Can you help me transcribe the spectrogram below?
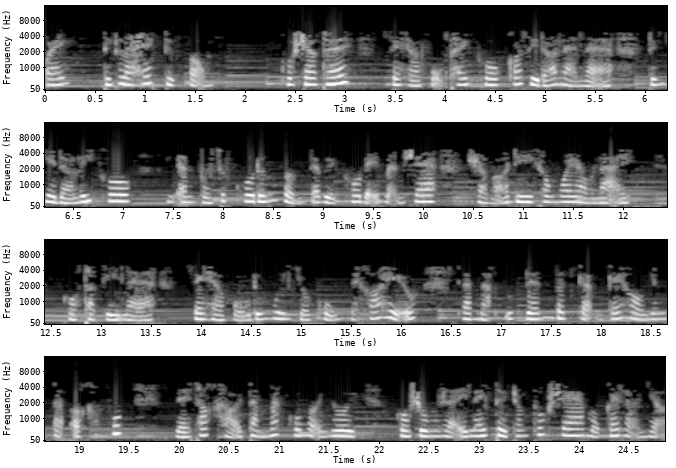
oán, tiếng la hét tuyệt vọng. Cô sao thế? Xe hạ phụ thấy cô có gì đó lạ lạ, đứng dậy đỡ lý cô, nhưng anh vừa giúp cô đứng vững đã bị cô đẩy mạnh ra, rồi bỏ đi không quay đầu lại. Cô thật kỳ lạ, xe hào phụ đứng nguyên chỗ cũ để khó hiểu, Lam mặt bước đến bên cạnh cái hồ nhân tạo ở khóc phút để thoát khỏi tầm mắt của mọi người. Cô run rẩy lấy từ trong thuốc ra một cái lọ nhỏ,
